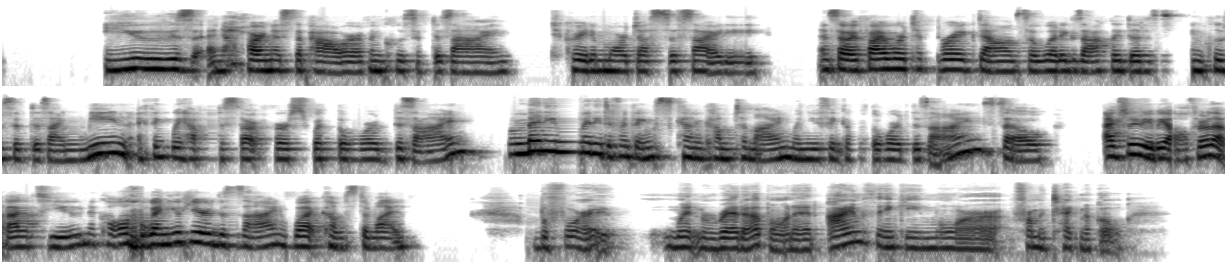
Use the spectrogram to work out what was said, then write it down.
use and harness the power of inclusive design to create a more just society. And so, if I were to break down, so what exactly does inclusive design mean? I think we have to start first with the word design many, many different things can come to mind when you think of the word design. So, actually, maybe I'll throw that back to you, Nicole. When you hear design, what comes to mind? Before I went and read up on it, I'm thinking more from a technical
